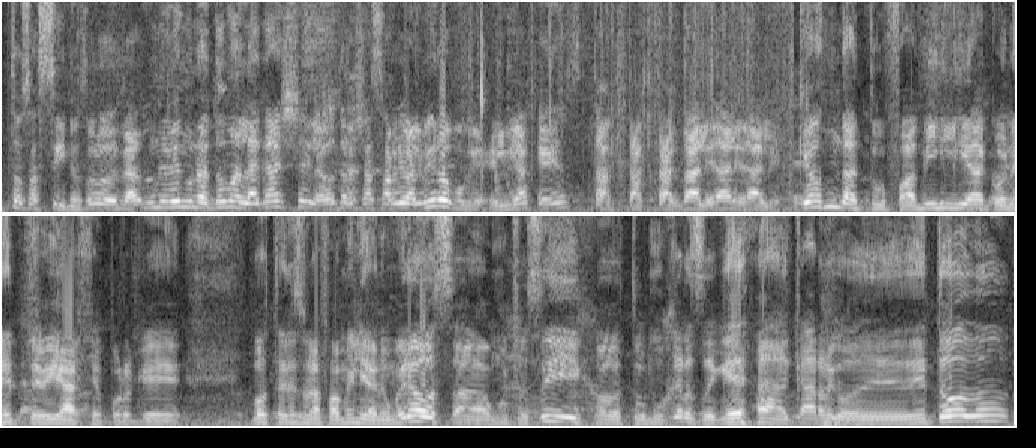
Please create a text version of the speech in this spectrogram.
Esto es así, nosotros la, una venga una toma en la calle y la otra ya se arriba al vidrio porque el viaje es tac, tac, tac, dale, dale, dale. ¿Qué onda tu familia con este viaje? Porque vos tenés una familia numerosa, muchos hijos, tu mujer se queda a cargo de, de todo.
